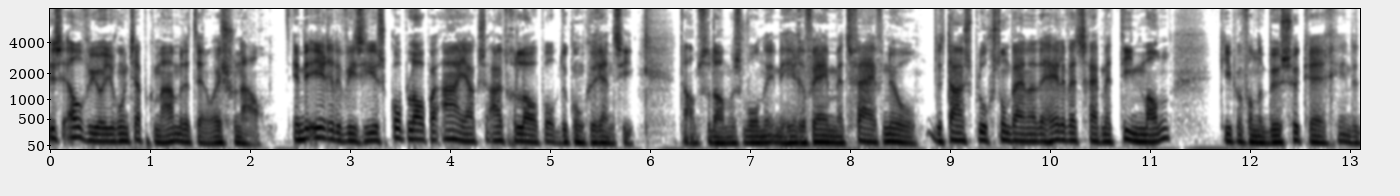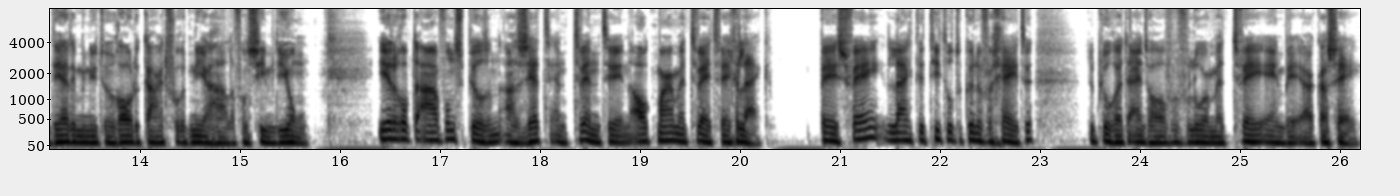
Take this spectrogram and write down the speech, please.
Het is 11 uur, Jeroen Tjepkema met het NOS Journaal. In de eredivisie is koploper Ajax uitgelopen op de concurrentie. De Amsterdammers wonnen in de Heerenveen met 5-0. De thuisploeg stond bijna de hele wedstrijd met 10 man. Keeper van de Bussen kreeg in de derde minuut een rode kaart... voor het neerhalen van Siem de Jong. Eerder op de avond speelden AZ en Twente in Alkmaar met 2-2 gelijk. PSV lijkt de titel te kunnen vergeten. De ploeg uit Eindhoven verloor met 2-1 bij RKC.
